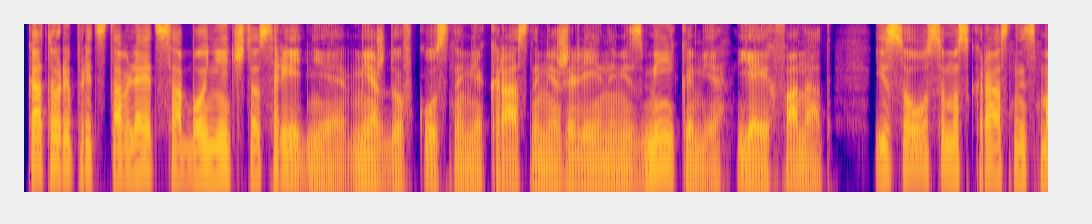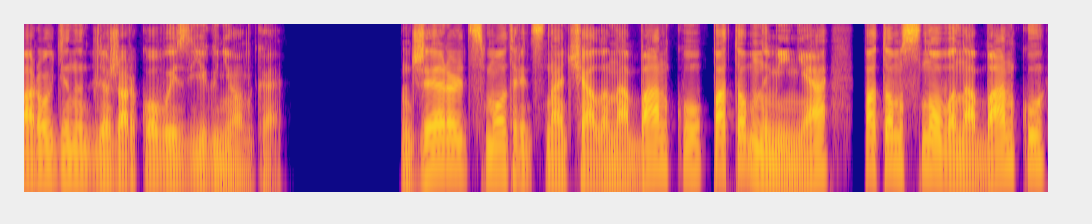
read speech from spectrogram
который представляет собой нечто среднее между вкусными красными желейными змейками, я их фанат, и соусом из красной смородины для жаркого из ягненка. Джеральд смотрит сначала на банку, потом на меня, потом снова на банку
